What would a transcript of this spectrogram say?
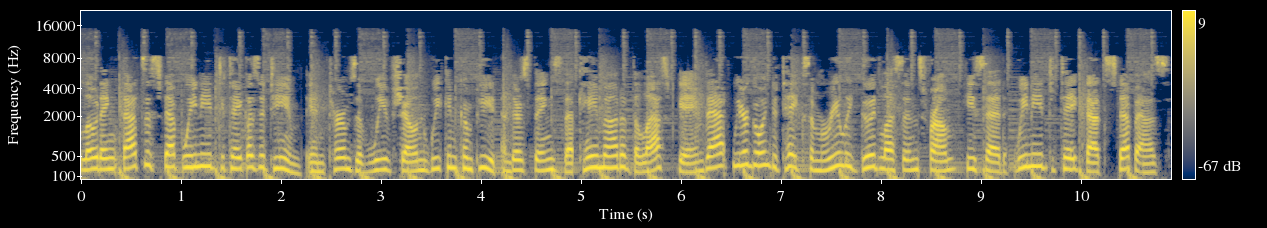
Loading, that's a step we need to take as a team, in terms of we've shown we can compete and there's things that came out of the last game that we're going to take some really good lessons from, he said, we need to take that step as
